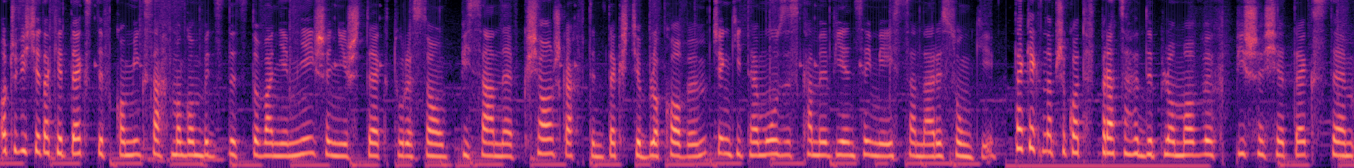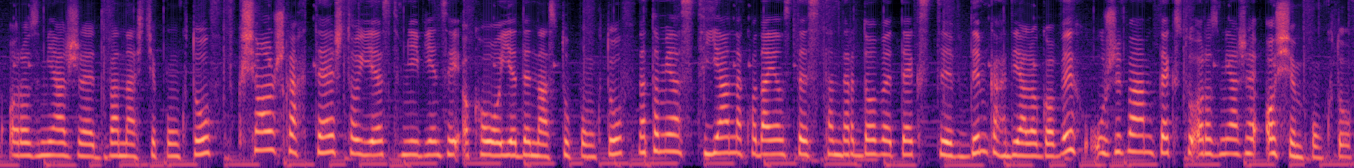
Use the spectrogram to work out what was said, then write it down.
Oczywiście takie teksty w komiksach mogą być zdecydowanie mniejsze niż te, które są pisane w książkach w tym tekście blokowym. Dzięki temu uzyskamy więcej miejsca na rysunki. Tak jak na przykład w pracach dyplomowych pisze się tekstem o rozmiarze 12 punktów. W książkach też to jest mniej więcej około 11 punktów. Natomiast ja nakładając te standardowe teksty w dymkach dialogowych używam tekstu o rozmiarze 8 punktów.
